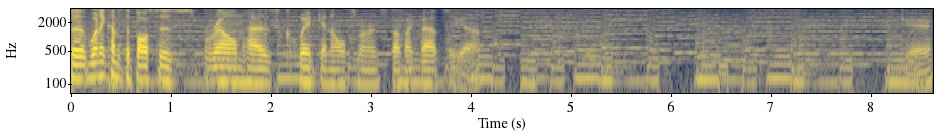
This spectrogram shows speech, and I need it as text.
But when it comes to bosses, Relm has Quick and Ultima and stuff like that, so yeah. Okay.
